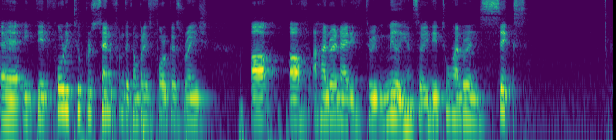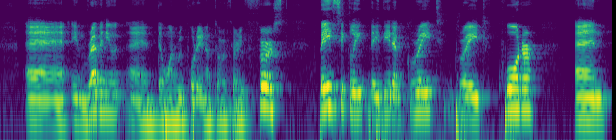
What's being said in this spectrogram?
Uh, it did 42% from the company's forecast range uh, of 193 million. So it did 206 uh, in revenue, and the one reported on October 31st. Basically, they did a great, great quarter, and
